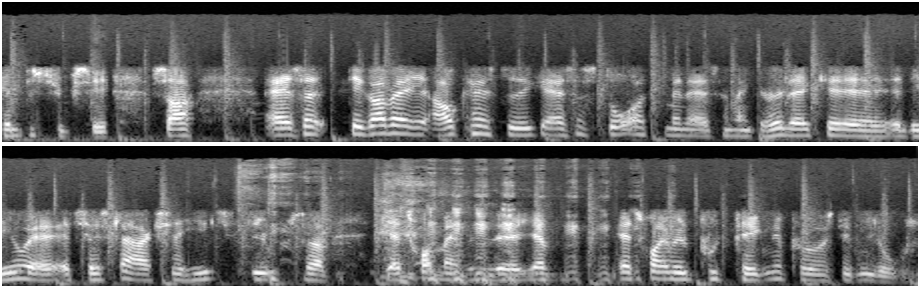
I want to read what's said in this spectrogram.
kæmpe succes. Så altså, det kan godt være, at afkastet ikke er så stort, men altså, man kan heller ikke øh, leve af, af Tesla-aktier hele sit liv, så jeg tror, man vil, øh, jeg, jeg tror, jeg vil putte pengene på Stefanie Lose.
